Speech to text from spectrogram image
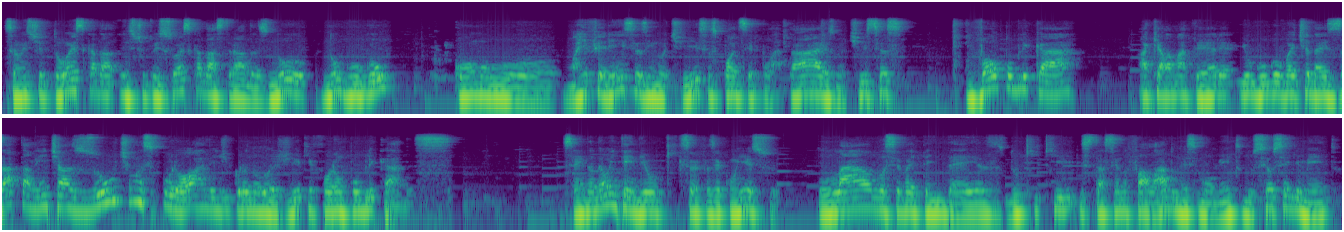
são instituições cadastradas no, no Google como referências em notícias, pode ser portais, notícias, vão publicar aquela matéria e o Google vai te dar exatamente as últimas por ordem de cronologia que foram publicadas. Você ainda não entendeu o que você vai fazer com isso? Lá você vai ter ideias do que, que está sendo falado nesse momento do seu segmento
